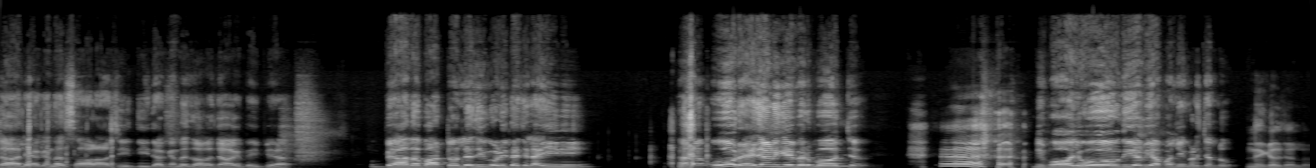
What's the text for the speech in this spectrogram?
ਢਾ ਲਿਆ ਕਹਿੰਦਾ ਸਾਲਾ ਸ਼ਹੀਦੀ ਦਾ। ਕਹਿੰਦਾ ਸਾਲਾ ਝਾਕਦਾ ਹੀ ਪਿਆ। ਪਿਆ ਦਾ ਬਾਟੋਲੇ ਸੀ ਗੋਲੀ ਤਾਂ ਚਲਾਈ ਨਹੀਂ। ਹਨਾ ਉਹ ਰਹਿ ਜਾਣਗੇ ਫਿਰ ਫੌਜ ਚ। ਵੀ ਫੌਜ ਹੋ ਆਉਂਦੀ ਆ ਵੀ ਆਪਾਂ ਨਿਕਲ ਚੱਲੋ। ਨਿਕਲ ਚੱਲੋ।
